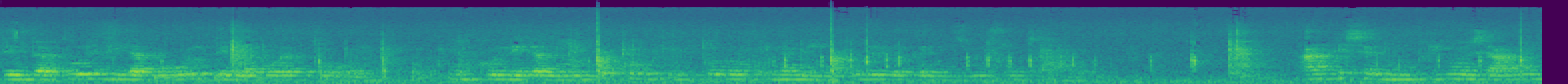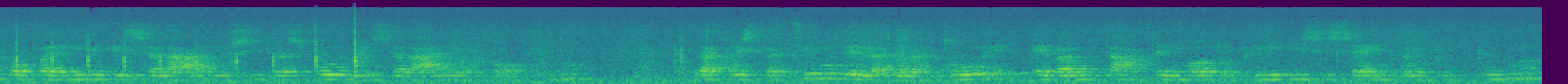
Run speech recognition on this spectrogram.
del datore di lavoro e del lavoratore, in collegamento con tutto l'ordinamento dell'organismo sociale. Anche se ad un primo esame può apparire che il salario si trasforma in salario a prossimo, la prestazione del lavoratore è valutata in modo che egli si senta in tutt'uno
